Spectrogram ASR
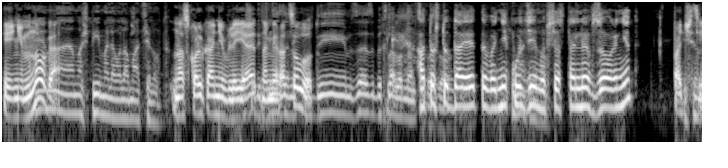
и немного, насколько они влияют на мир Ацелут. А то, что до этого Никудим и все остальное взора нет? Почти.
